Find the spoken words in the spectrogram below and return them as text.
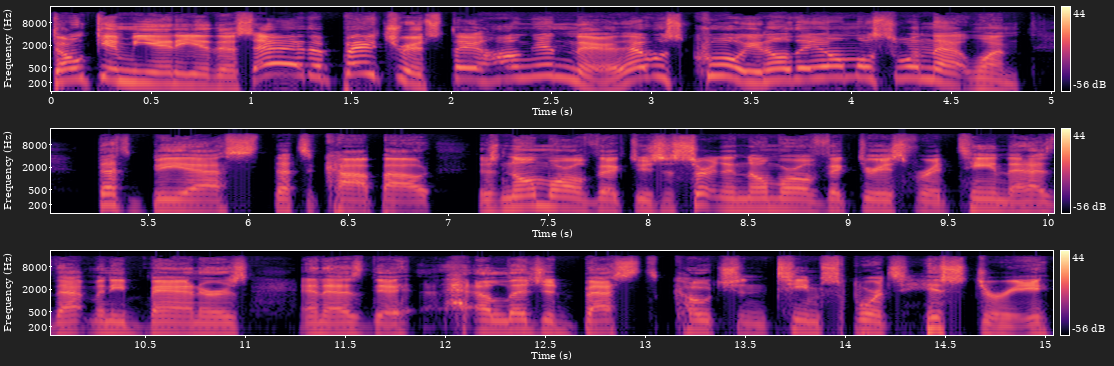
don't give me any of this. Hey, the Patriots, they hung in there. That was cool. You know, they almost won that one. That's BS. That's a cop out. There's no moral victories. There's certainly no moral victories for a team that has that many banners and has the alleged best coach in team sports history.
